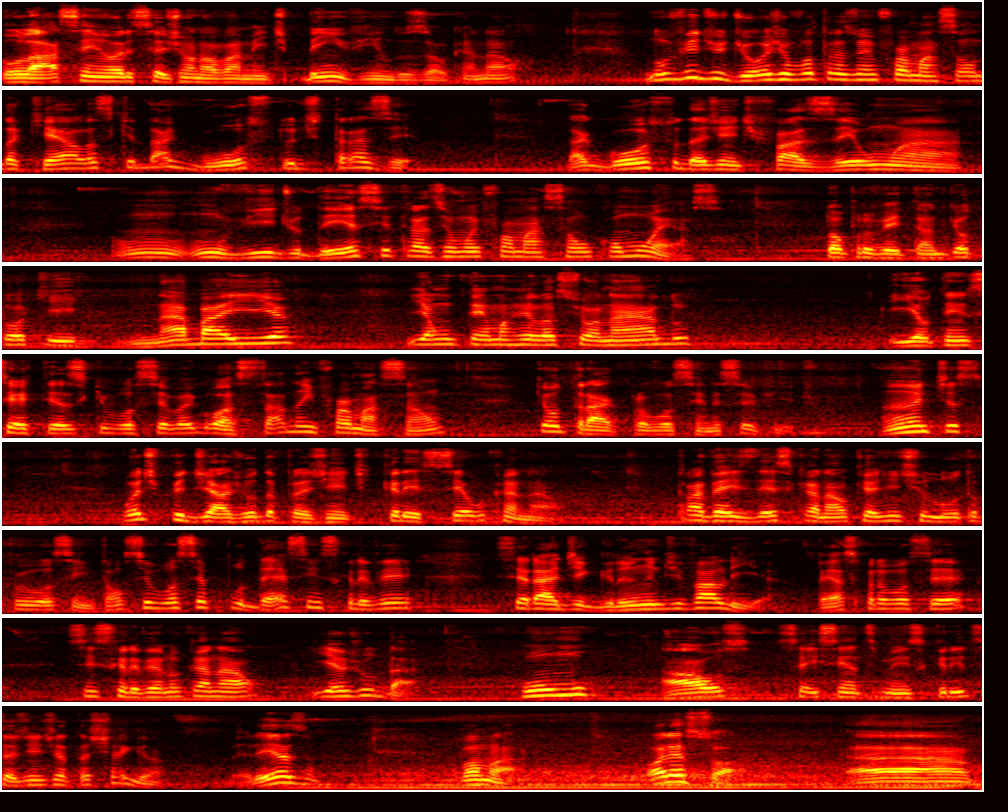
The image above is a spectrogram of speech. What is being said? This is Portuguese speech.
Olá, senhores, sejam novamente bem-vindos ao canal. No vídeo de hoje eu vou trazer uma informação daquelas que dá gosto de trazer. Dá gosto da gente fazer uma, um, um vídeo desse e trazer uma informação como essa. Estou aproveitando que eu estou aqui na Bahia e é um tema relacionado e eu tenho certeza que você vai gostar da informação que eu trago para você nesse vídeo. Antes, vou te pedir ajuda para a gente crescer o canal através desse canal que a gente luta por você. Então, se você puder se inscrever, será de grande valia. Peço para você se inscrever no canal e ajudar. Rumo aos 600 mil inscritos, a gente já está chegando, beleza? Vamos lá. Olha só, ah,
